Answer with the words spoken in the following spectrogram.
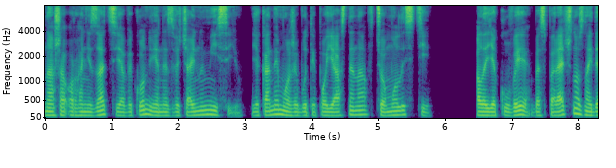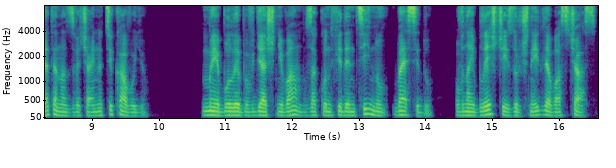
Наша організація виконує незвичайну місію, яка не може бути пояснена в цьому листі, але яку ви, безперечно, знайдете надзвичайно цікавою. Ми були б вдячні вам за конфіденційну бесіду в найближчий зручний для вас час.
